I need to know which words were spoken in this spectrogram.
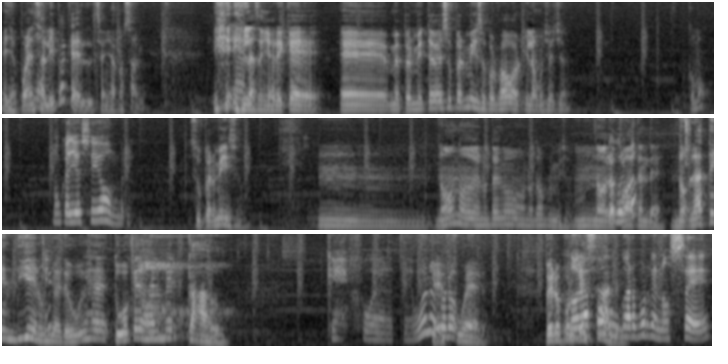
Ellas pueden salir para que el señor no salga. Y, la señora y que, eh, ¿me permite ver su permiso, por favor? Y la muchacha, ¿cómo? Nunca yo soy hombre. ¿Su permiso? Mm, no, no, no tengo, no tengo permiso. Mm, no la puedo atender. No, la atendieron ya, tuvo que, tuvo que dejar el mercado. Qué fuerte. Bueno, Qué pero fuerte. Pero ¿por no qué la puedo sale? juzgar porque no sé.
